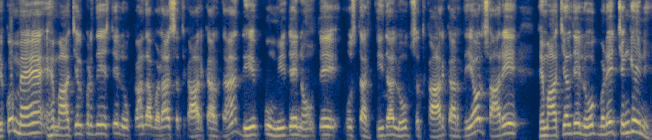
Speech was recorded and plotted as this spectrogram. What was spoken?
ਦੇਖੋ, ਮੈਂ ਹਿਮਾਚਲ ਪ੍ਰਦੇਸ਼ ਦੇ ਲੋਕਾਂ ਦਾ ਬੜਾ ਸਤਿਕਾਰ ਕਰਦਾ ਦੇਵ ਭੂਮੀ ਦੇ ਨਾਂ ਤੇ ਉਸ ਧਰਤੀ ਦਾ ਲੋਕ ਸਤਿਕਾਰ ਕਰਦੇ ਆ ਔਰ ਸਾਰੇ ਹਿਮਾਚਲ ਦੇ ਲੋਕ ਬੜੇ ਚੰਗੇ ਨੇ,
